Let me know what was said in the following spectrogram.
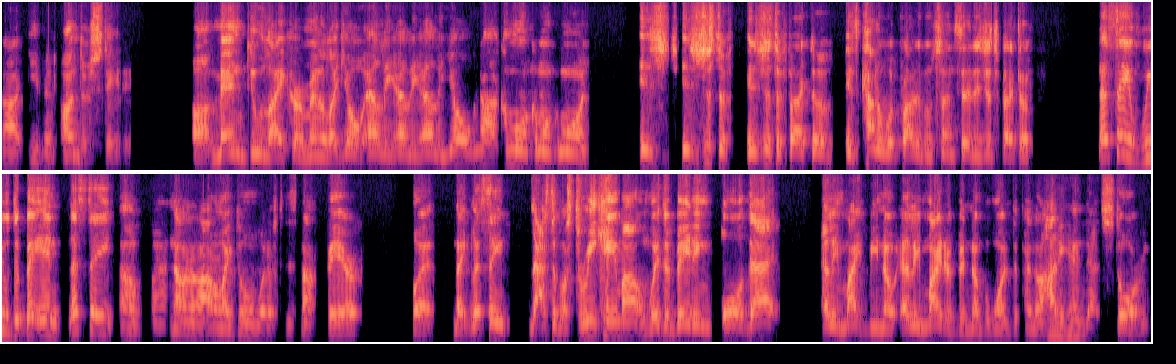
not even understate it. Uh, men do like her. Men are like, yo, Ellie, Ellie, Ellie, yo, nah, come on, come on, come on. It's it's just a it's just a fact of it's kind of what Prodigal Son said. It's just a fact of let's say if we were debating. Let's say oh no no I don't like doing what if it's not fair. But like, let's say Last of Us Three came out and we're debating all that. Ellie might be no. Ellie might have been number one, depending on how Mhm. they end that story.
